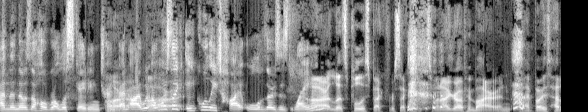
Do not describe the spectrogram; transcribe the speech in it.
And then there was the whole roller skating trend. and I would almost like equally tie all of those as lame. All right, let's pull this back for a second. So when I grew up in Byron, I both had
